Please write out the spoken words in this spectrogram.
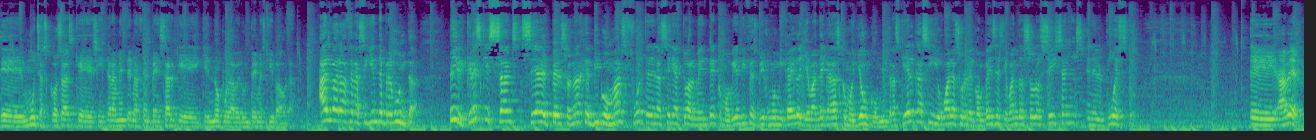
eh, muchas cosas que sinceramente me hacen pensar que, que no puede haber un time skip ahora. Álvaro hace la siguiente pregunta. ¿Crees que Shanks sea el personaje vivo más fuerte de la serie actualmente? Como bien dices, Big Mom y Kaido llevan décadas como Yonko, mientras que él casi iguala sus recompensas llevando solo 6 años en el puesto. Eh, a ver,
